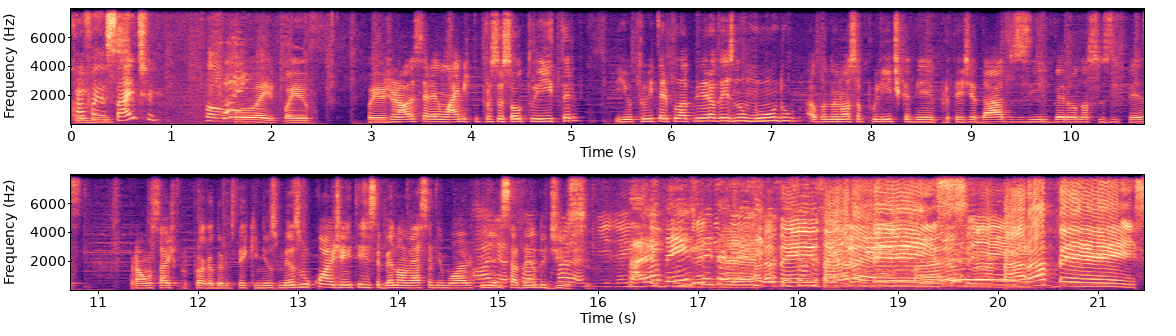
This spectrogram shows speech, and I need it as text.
Qual foi o Eles- site? Foi. Foi, foi, o- foi o Jornal da Série Online que processou o Twitter. E o Twitter, pela primeira vez no mundo, abandonou nossa política de proteger dados e liberou nossos IPs pra um site propagador de fake news, mesmo com a gente recebendo ameaça de morte e Olha ele só sabendo disso. Parabéns, É, parabéns, são parabéns, Parabéns!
